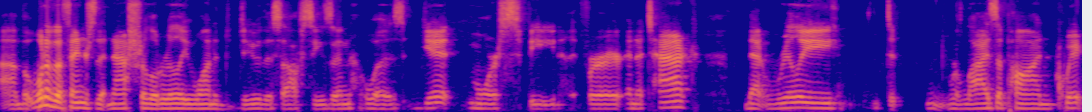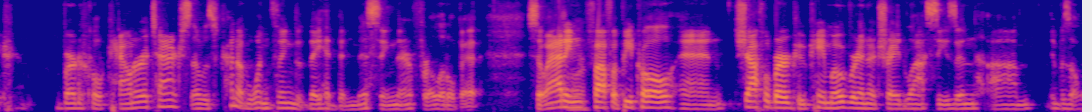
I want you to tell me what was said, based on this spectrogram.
Um, but one of the things that Nashville really wanted to do this offseason was get more speed for an attack that really d- relies upon quick vertical counterattacks. That was kind of one thing that they had been missing there for a little bit. So adding sure. Fafa Picault and Shaffelburg, who came over in a trade last season, um, it was a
